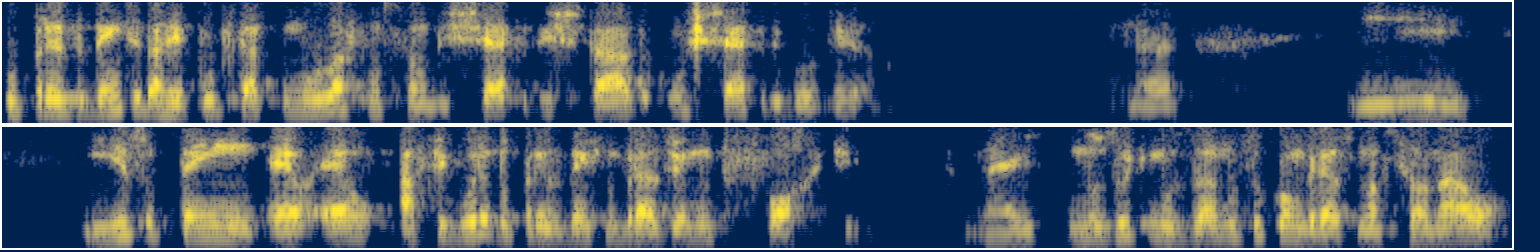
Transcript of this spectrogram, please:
o presidente da República acumula a função de chefe de Estado com chefe de governo. Né? E, e isso tem. É, é, a figura do presidente no Brasil é muito forte. Né? nos últimos anos, o Congresso Nacional,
